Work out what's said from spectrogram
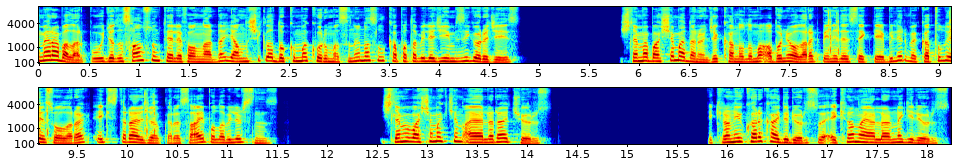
merhabalar. Bu videoda Samsung telefonlarda yanlışlıkla dokunma korumasını nasıl kapatabileceğimizi göreceğiz. İşleme başlamadan önce kanalıma abone olarak beni destekleyebilir ve katıl üyesi olarak ekstra ayrıcalıklara sahip olabilirsiniz. İşleme başlamak için ayarları açıyoruz. Ekranı yukarı kaydırıyoruz ve ekran ayarlarına giriyoruz.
